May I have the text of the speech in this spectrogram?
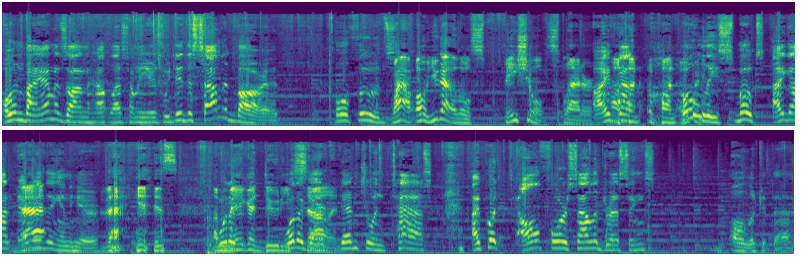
Owned by Amazon. How, last how many years? We did the salad bar at Whole Foods. wow. Oh, you got a little facial splatter I've upon, got upon opening. holy smokes! I got That- everything in here. That is a What a- mega duty What a salad. gargantuan task! I put all four salad dressings. Oh, look at that!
